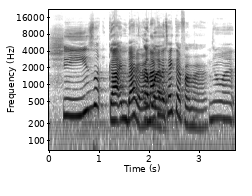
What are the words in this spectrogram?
She's gotten better. I'm At not what? gonna take that from her. You know what?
